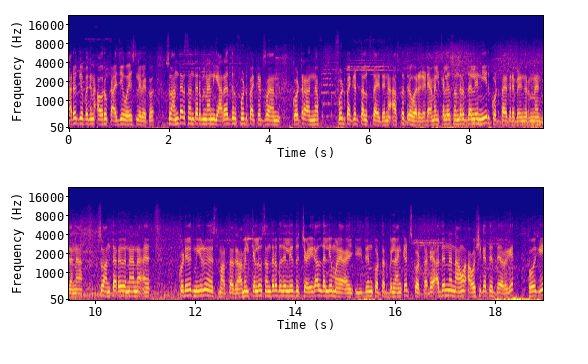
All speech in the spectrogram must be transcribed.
ಆರೋಗ್ಯ ಬಗ್ಗೆ ಅವರು ಕಾಳಜಿ ವಹಿಸಲೇಬೇಕು. ಸೊ ಅಂಥ ಸಂದರ್ಭ ನನಗೆ ಯಾರಾದರೂ ಫುಡ್ ಪ್ಯಾಕೆಟ್ಸ್ ಕೊಟ್ಟರೆ ಅದನ್ನ ಫುಡ್ ಪ್ಯಾಕೆಟ್ ತಲುಪ್ತಾ ಇದ್ದೇನೆ ಆಸ್ಪತ್ರೆ ಹೊರಗಡೆ. ಆಮೇಲೆ ಕೆಲವು ಸಂದರ್ಭದಲ್ಲಿ ನೀರು ಕೊಡ್ತಾ ಇದ್ದಾರೆ ಬೆಂಗಳೂರಿನ ಜನ. ಸೊ ಅಂಥವ್ರು ನಾನು ಕುಡಿಯೋಕ್ಕೆ ನೀರು ವ್ಯವಸ್ಥೆ ಮಾಡ್ತಾ ಇದ್ದಾರೆ. ಆಮೇಲೆ ಕೆಲವು ಸಂದರ್ಭದಲ್ಲಿ ಅದು ಚಳಿಗಾಲದಲ್ಲಿ ಮ ಇದನ್ನು ಕೊಡ್ತಾರೆ ಬ್ಲ್ಯಾಂಕೆಟ್ಸ್ ಕೊಡ್ತಾರೆ. ಅದನ್ನು ನಾವು ಅವಶ್ಯಕತೆ ಇದ್ದವರಿಗೆ ಹೋಗಿ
